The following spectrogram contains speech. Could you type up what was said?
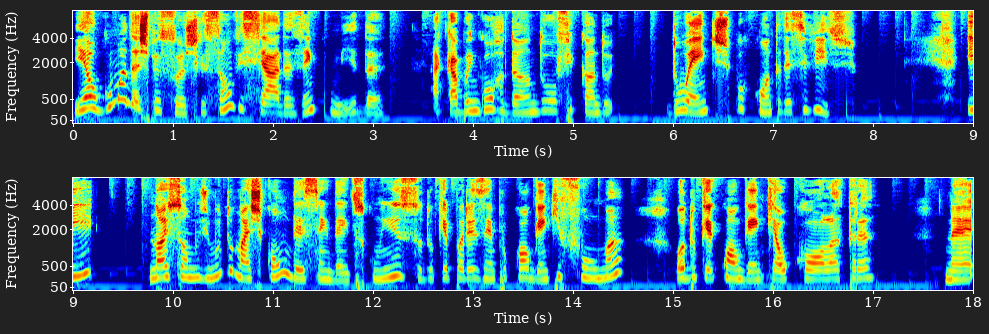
E algumas das pessoas que são viciadas em comida acabam engordando ou ficando doentes por conta desse vício. E nós somos muito mais condescendentes com isso do que, por exemplo, com alguém que fuma ou do que com alguém que é alcoólatra, né?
